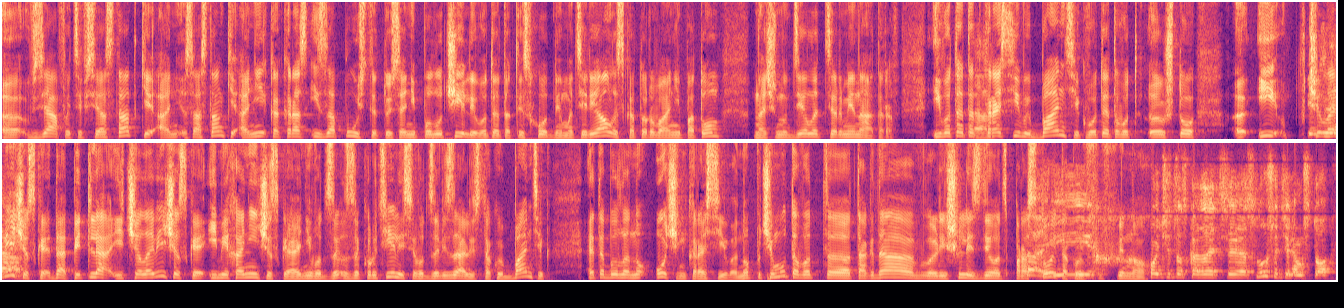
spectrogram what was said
э, взяв эти все остатки, они, останки, они как раз и запустят. То есть они получили вот этот исходный материал, из которого они потом начнут делать Терминаторов. И вот этот да. красивый бантик, вот это вот, что и петля. человеческое, да, петля и человеческое, и механическое, они вот закрутились и вот завязались в такой бантик. Это было, ну, очень красиво. Но почему-то вот э, тогда решили сделать простой да, такой финал. Хочется сказать э, слушателям, что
